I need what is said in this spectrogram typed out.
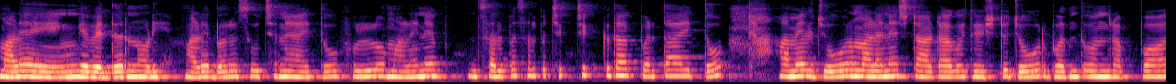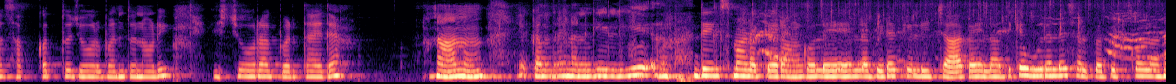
ಮಳೆ ಹೆಂಗೆ ವೆದರ್ ನೋಡಿ. ಮಳೆ ಬರೋ ಸೂಚನೆ ಆಯಿತು. ಫುಲ್ಲು ಮಳೆನೇ ಸ್ವಲ್ಪ ಸ್ವಲ್ಪ ಚಿಕ್ಕ ಚಿಕ್ಕದಾಗಿ ಬರ್ತಾ ಇತ್ತು. ಆಮೇಲೆ ಜೋರು ಮಳೆನೇ ಸ್ಟಾರ್ಟ್ ಆಗೋಯ್ತು. ಎಷ್ಟು ಜೋರು ಬಂತು ಅಂದ್ರಪ್ಪ. ಸಖತ್ತು ಜೋರು ಬಂತು ನೋಡಿ. ಎಷ್ಟು ಜೋರಾಗಿ ಬರ್ತಾ ಇದೆ. ನಾನು, ಯಾಕಂದರೆ ನನಗೆ ಇಲ್ಲಿ ರೀಲ್ಸ್ ಮಾಡೋಕ್ಕೆ, ರಂಗೋಲಿ ಎಲ್ಲ ಬಿಡೋಕ್ಕೆ ಇಲ್ಲಿ ಜಾಗ ಇಲ್ಲ. ಅದಕ್ಕೆ ಊರಲ್ಲೇ ಸ್ವಲ್ಪ ಬಿಟ್ಕೊಳ್ಳೋಣ.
